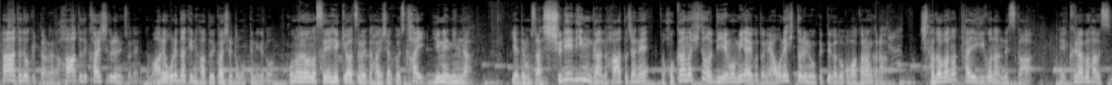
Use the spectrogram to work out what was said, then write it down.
ハートで送ったらなんかハートで返してくれるんですよね。でもあれ俺だけにハートで返してると思ってんだけど、この世の性癖を集めた配信はこいつ、はい、夢みんな、いやでもさ、シュレディンガーのハートじゃね？他の人の DM を見ないことには俺一人に送ってるかどうかわからんから。シャドバの対義語なんですか？え、クラブハウス。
